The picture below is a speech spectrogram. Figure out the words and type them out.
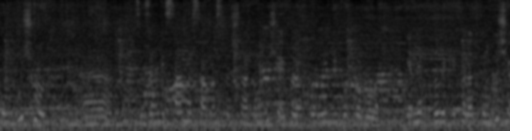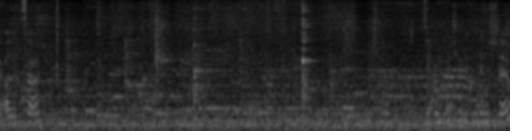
комбучу. Е, Це взагалі сама-сама смачна комбуча, яку я коли-либо пробувала. Я не великий фанат комбучі, але ця Це комбуча від Chef.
